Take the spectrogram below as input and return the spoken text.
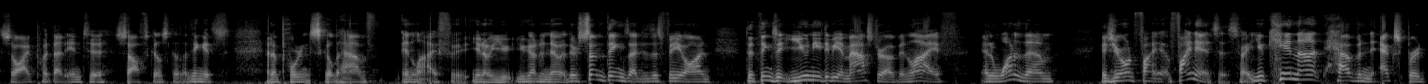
so I put that into soft skills because I think it's an important skill to have in life. You know, you, you got to know. There's some things I did this video on, the things that you need to be a master of in life, and one of them is your own fi- finances, right? You cannot have an expert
